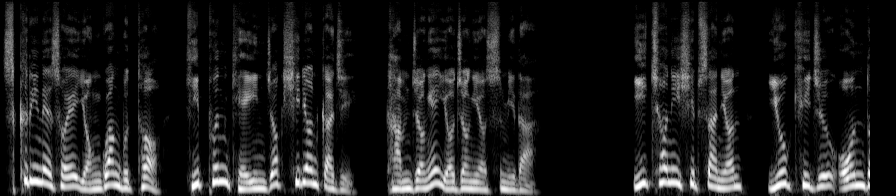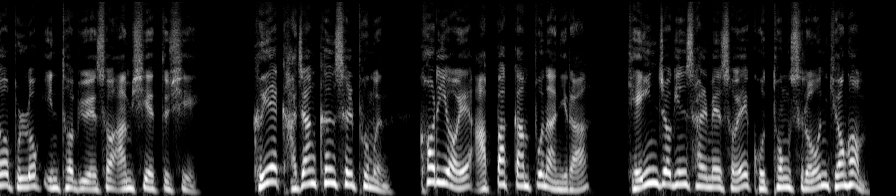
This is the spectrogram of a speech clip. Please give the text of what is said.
스크린에서의 영광부터 깊은 개인적 시련까지 감정의 여정이었습니다. 2024년 유퀴즈 온 더 블록 인터뷰에서 암시했듯이 그의 가장 큰 슬픔은 커리어의 압박감뿐 아니라 개인적인 삶에서의 고통스러운 경험,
